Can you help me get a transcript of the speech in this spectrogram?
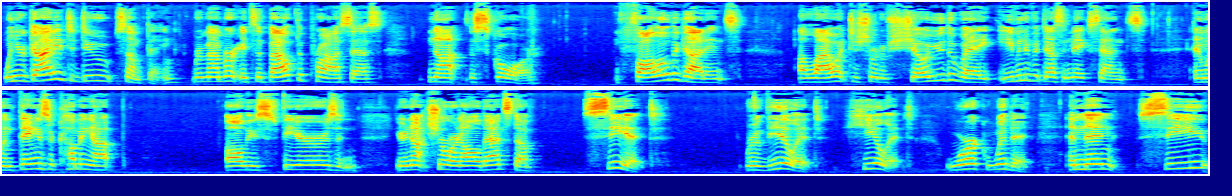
when you're guided to do something, remember it's about the process, not the score. Follow the guidance, allow it to sort of show you the way, even if it doesn't make sense. And when things are coming up, all these fears and you're not sure and all that stuff, see it, reveal it, heal it, work with it, and then see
